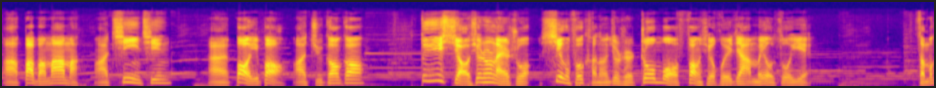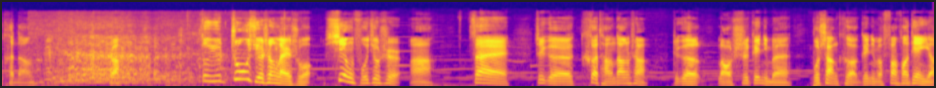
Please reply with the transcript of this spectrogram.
啊爸爸妈妈啊亲一亲，哎抱一抱啊举高高；对于小学生来说，幸福可能就是周末放学回家没有作业，怎么可能，是吧？对于中学生来说，幸福就是啊在这个课堂当上，这个老师给你们不上课，给你们放放电影，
